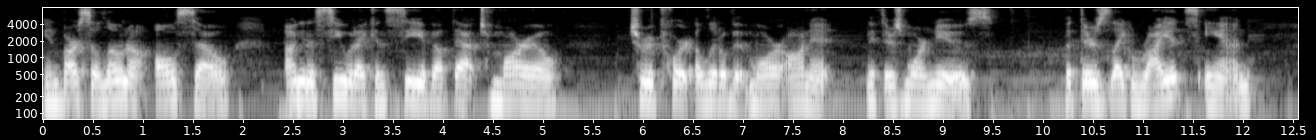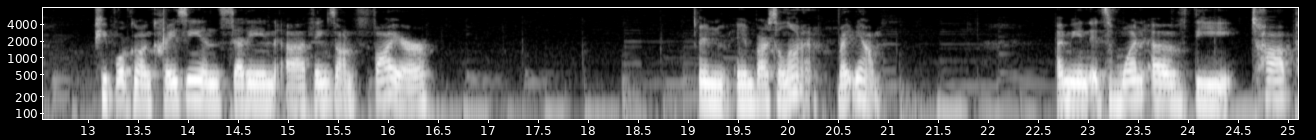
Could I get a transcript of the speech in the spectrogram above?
in Barcelona also. I'm going to see what I can see about that tomorrow to report a little bit more on it if there's more news. But there's like riots and people are going crazy and setting uh, things on fire in in Barcelona right now. I mean, it's one of the top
